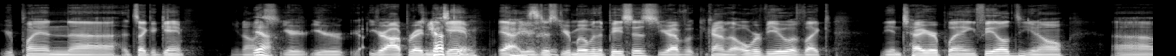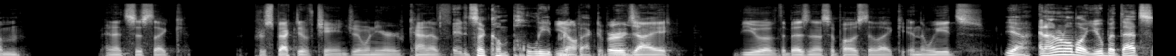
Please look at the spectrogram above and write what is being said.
you're playing. Uh, it's like a game. You know, it's, you're you're you're operating the game. game. Yeah, you're just you're moving the pieces. You have a, kind of the overview of like the entire playing field. You know, um, and it's just like perspective change and when you're kind of It's a complete you know bird's eye view of the business opposed to like in the weeds. Yeah, and I don't know about you, but that's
